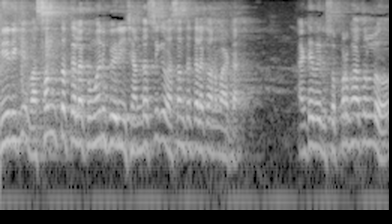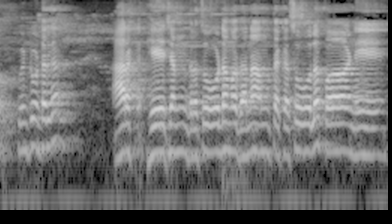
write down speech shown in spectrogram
దీనికి వసంత తిలకం అని పేరు ఈ ఛందస్సుకి వసంత తిలకం అనమాట అంటే మీరు సుప్రభాతంలో వింటూ ఉంటారుగా? ఆరక హే చంద్రచూడమదనాంతకసూలపాణే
